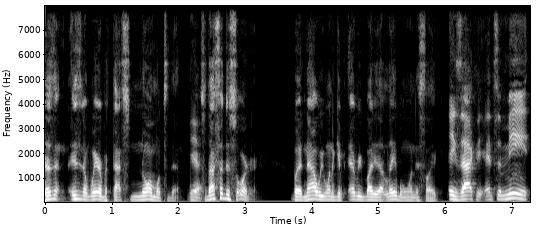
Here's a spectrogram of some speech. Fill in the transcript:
doesn't isn't aware, but that's normal to them. Yeah. So that's a disorder. But now we want to give everybody that label when it's like, Exactly. And to me,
